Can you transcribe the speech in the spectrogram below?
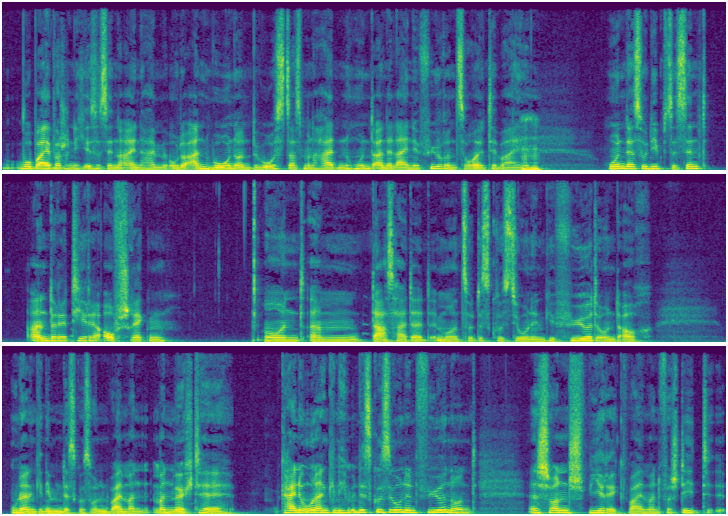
wobei wahrscheinlich ist es in Einheim oder Anwohnern bewusst, dass man halt einen Hund an der Leine führen sollte, weil mhm. Hunde, so lieb sie sind, andere Tiere aufschrecken. Und ähm, das hat halt immer zu Diskussionen geführt und auch unangenehmen Diskussionen, weil man, man möchte keine unangenehmen Diskussionen führen und ist schon schwierig, weil man versteht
